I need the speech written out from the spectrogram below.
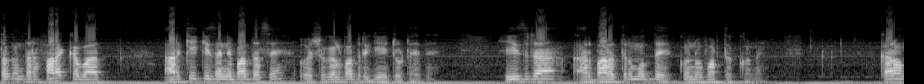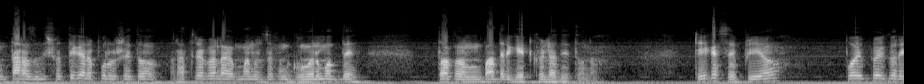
তখন তারা ফারাক্কাবাদ আর কি কি জানি বাদ আছে, ওই সকল বাদের গেট উঠে দেয়। হিজরা আর ভারতের মধ্যে কোনো পার্থক্য নাই। কারণ তারা যদি সত্যিকারের পুরুষ হইতো, রাত্রেবেলা মানুষ যখন ঘুমের মধ্যে তখন বাদের গেট খোলা দিত না। ঠিক আছে প্রিয়, পই পই করে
